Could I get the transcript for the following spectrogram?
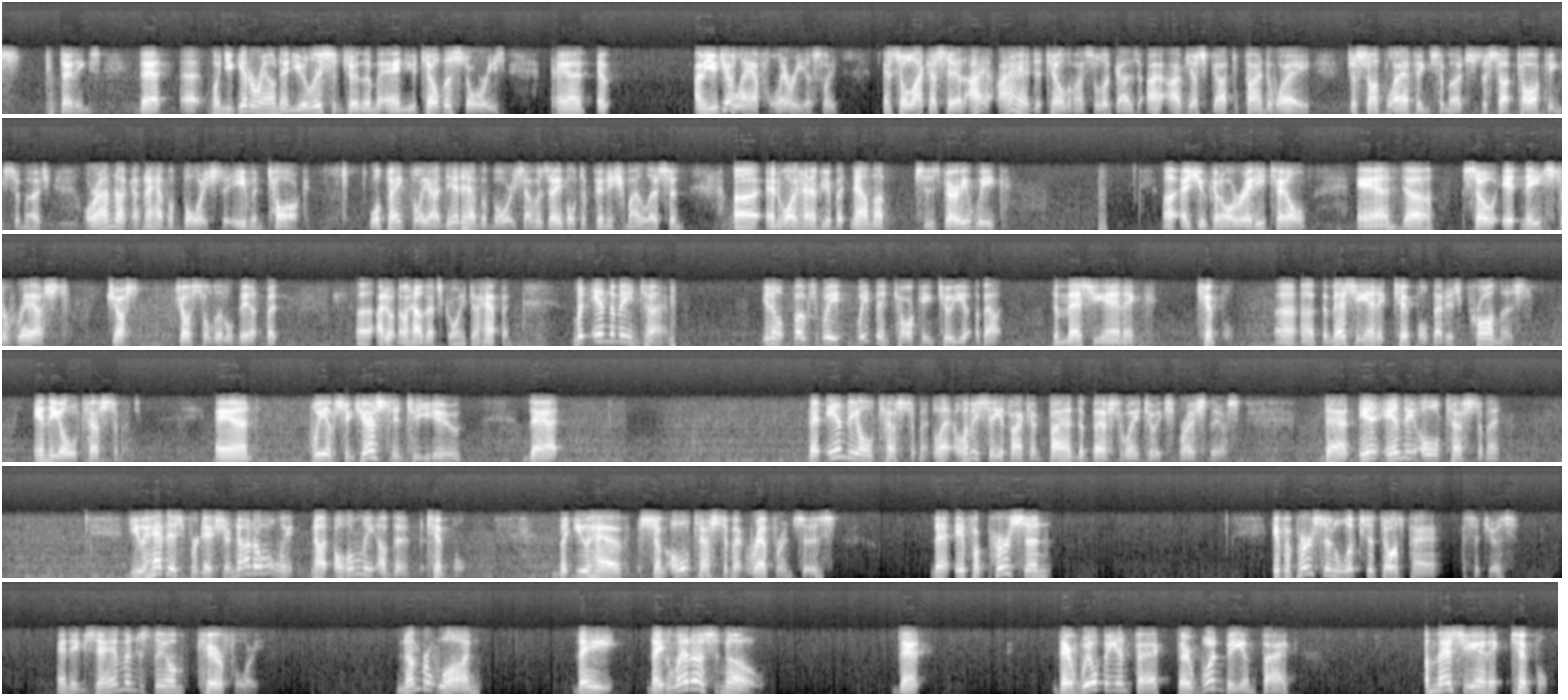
settings. That uh, when you get around and you listen to them and you tell the stories, and uh, I mean you just laugh hilariously. And so, like I said, I, I had to tell them. I said, "Look, guys, I, I've just got to find a way to stop laughing so much, to stop talking so much, or I'm not going to have a voice to even talk. Well, thankfully, I did have a voice. I was able to finish my lesson uh, and what have you. But now my voice is very weak, uh, as you can already tell, and uh, so it needs to rest just just a little bit. But uh, I don't know how that's going to happen. But in the meantime, you know, folks, we we've been talking to you about the messianic temple, uh, the messianic temple that is promised in the Old Testament. And we have suggested to you that that in the Old Testament, let, let, me see if I can find the best way to express this. That in, in the Old Testament, you have this prediction not only not only of the temple, but you have some Old Testament references that if a person if a person looks at those passages and examines them carefully, number one, they they let us know that there will be, in fact, there would be, in fact, a messianic temple.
